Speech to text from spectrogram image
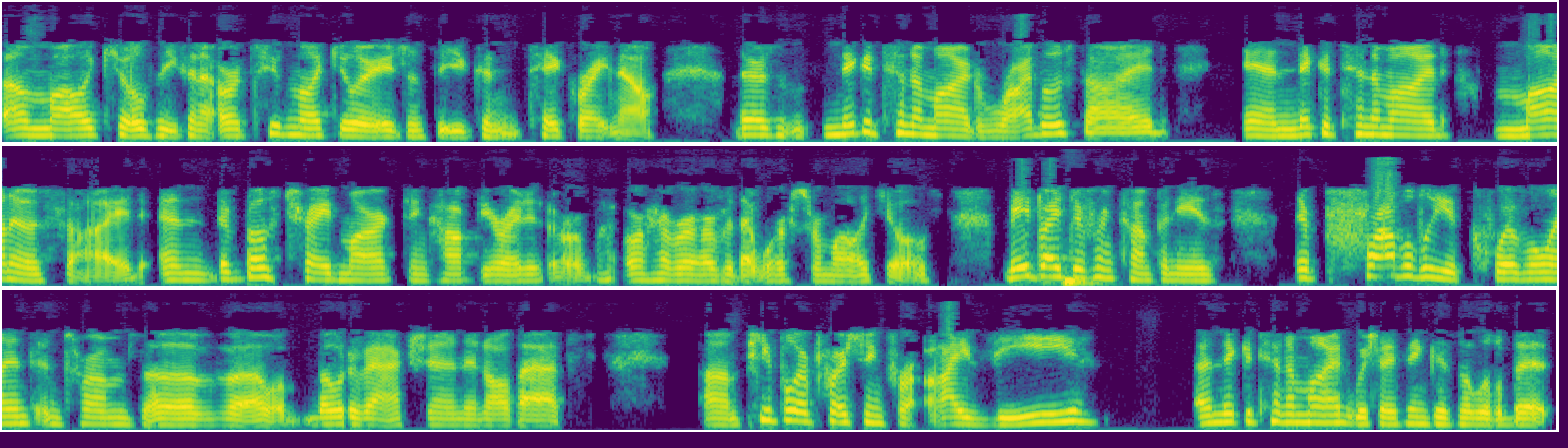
um, molecules that you can, or two molecular agents that you can take right now. There's nicotinamide riboside and nicotinamide monoside, and they're both trademarked and copyrighted, or, or however that works for molecules, made by different companies. They're probably equivalent in terms of uh, mode of action and all that. Um, people are pushing for IV a nicotinamide, which I think is a little bit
